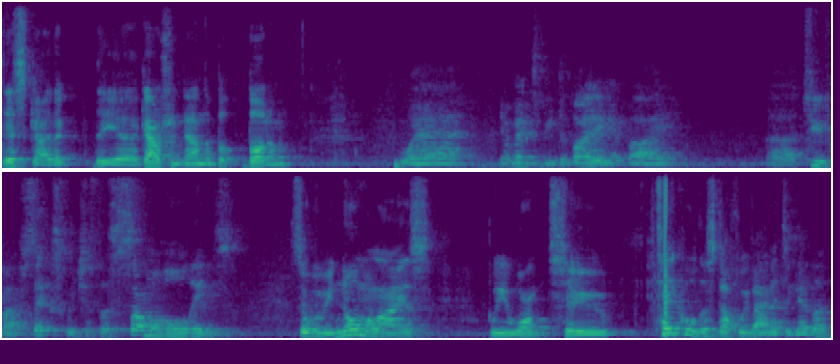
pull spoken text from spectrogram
this guy, the, the uh, Gaussian down the bottom, where you're meant to be dividing it by uh, 256, which is the sum of all these. So when we normalize, we want to take all the stuff we've added together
